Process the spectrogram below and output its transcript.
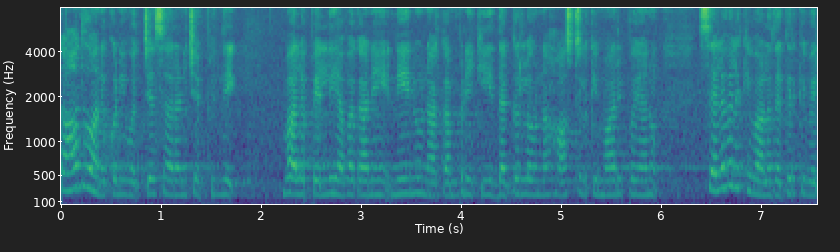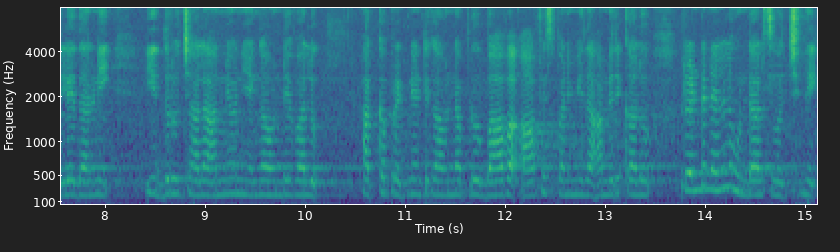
కాదు అనుకొని వచ్చేశారని చెప్పింది. వాళ్ళ పెళ్ళి అవ్వగానే నేను నా కంపెనీకి దగ్గరలో ఉన్న హాస్టల్కి మారిపోయాను. సెలవులకి వాళ్ళ దగ్గరికి వెళ్ళేదానిని ఇద్దరూ చాలా అన్యోన్యంగా ఉండేవాళ్ళు. అక్క ప్రెగ్నెంట్గా ఉన్నప్పుడు బావ ఆఫీస్ పని మీద అమెరికాలో రెండు నెలలు ఉండాల్సి వచ్చింది.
